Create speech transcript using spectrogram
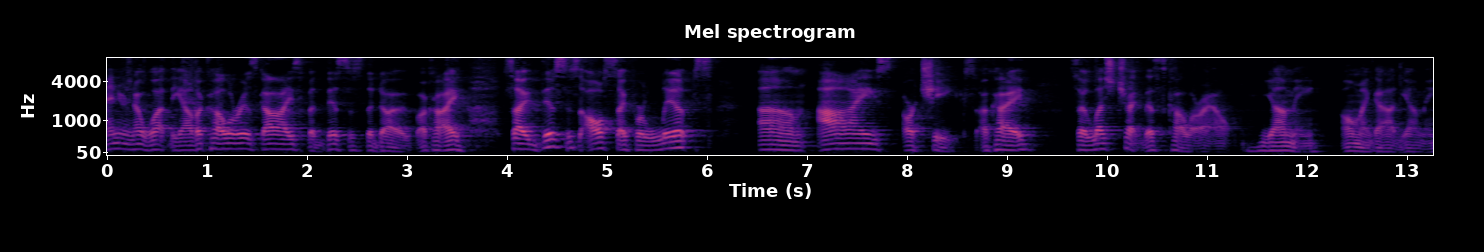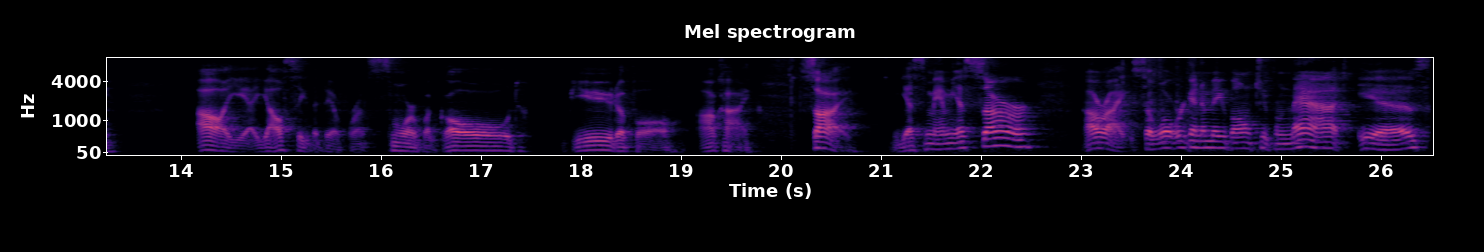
And don't know what the other color is, guys, but this is the dope, okay? So this is also for lips, um, eyes, or cheeks, okay? So let's check this color out. Yummy. Oh, my God, yummy. Oh, yeah, y'all see the difference. It's more of a gold. Beautiful. Okay. So, Yes, ma'am. Yes, sir. All right. So what we're going to move on to from that is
